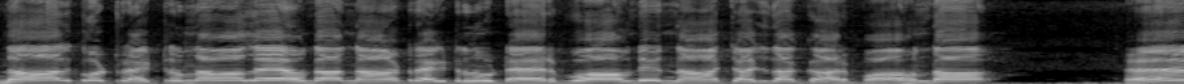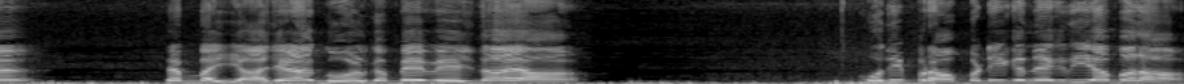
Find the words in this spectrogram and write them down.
ਨਾਲ ਕੋ ਟਰੈਕਟਰ ਨਵਾਂ ਲੈ ਆਉਂਦਾ, ਨਾ ਟਰੈਕਟਰ ਨੂੰ ਟਾਇਰ ਪਵਾ ਆਉਂਦੇ, ਨਾ ਚੱਜ ਦਾ ਘਰ ਪਾ ਹੁੰਦਾ। ਹੈ? ਤੇ ਭਈਆ ਜਿਹੜਾ ਗੋਲ ਗੱਪੇ ਵੇਚਦਾ ਆ, ਉਹਦੀ ਪ੍ਰਾਪਰਟੀ ਕਿੰਨੇ ਕੁ ਦੀ ਆ ਭਲਾ?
